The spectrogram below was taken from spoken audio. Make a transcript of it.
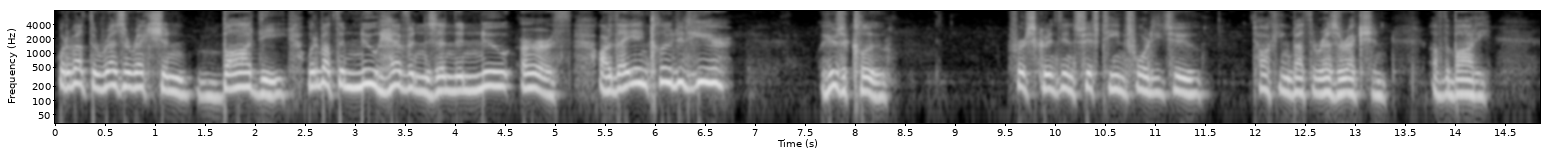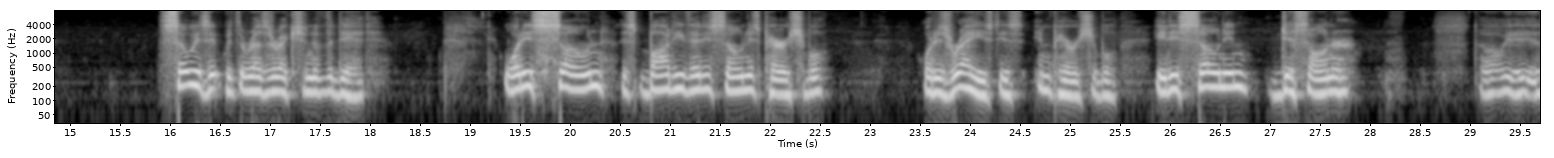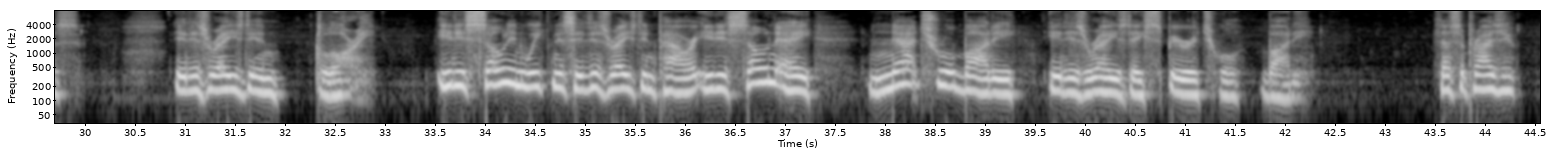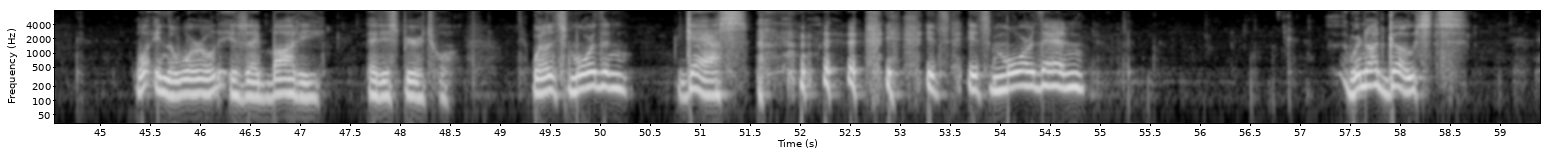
What about the resurrection body? What about the new heavens and the new earth? Are they included here? Well, here's a clue. 1 Corinthians 15 42, talking about the resurrection of the body. So is it with the resurrection of the dead. What is sown, this body that is sown, is perishable. What is raised is imperishable. It is sown in dishonor. Oh, it is. It is raised in glory. It is sown in weakness. It is raised in power. It is sown a natural body it is raised a spiritual body. Does that surprise you? What in the world is a body that is spiritual? Well, it's more than gas. it's it's more than we're not ghosts.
